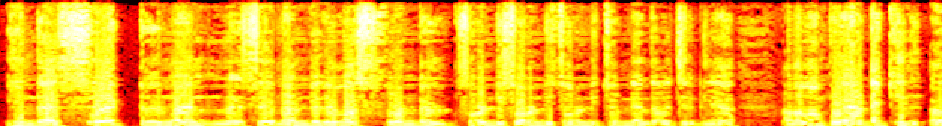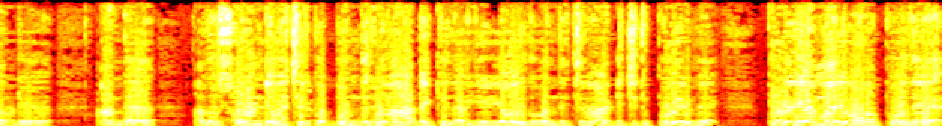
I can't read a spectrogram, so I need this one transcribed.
இந்த சேற்று நண்- நண்டுகள்லாம் சுரண்டல் சுரண்டி சுரண்டி சுரண்டி சுரண்டி அந்த வச்சிருக்கு இல்லையா? அதெல்லாம் போய் அடைக்குது. அதனுடைய அந்த அதை சுரண்டி வச்சிருக்க பொந்துகள்லாம் அடைக்குது. ஐயோ இது வந்துச்சுன்னா அடிச்சுட்டு போயிருமே. பிரளய மாதிரி வரப்போதே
